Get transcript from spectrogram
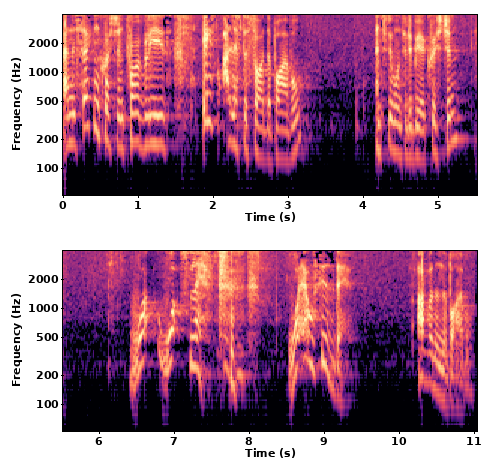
And the second question probably is if I left aside the Bible and still wanted to be a Christian, what, what's left? what else is there other than the Bible?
